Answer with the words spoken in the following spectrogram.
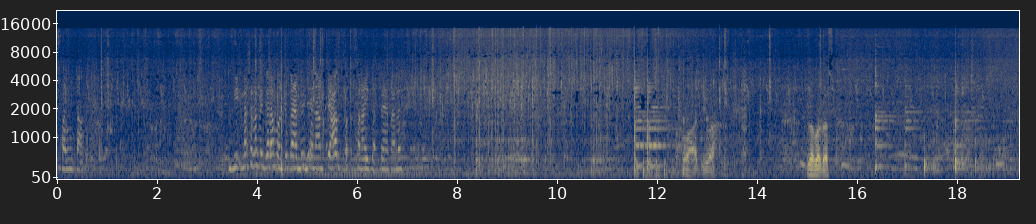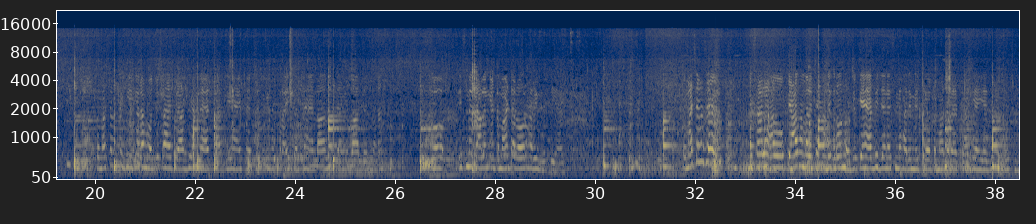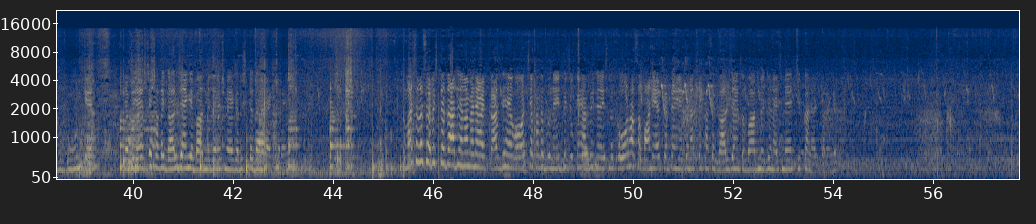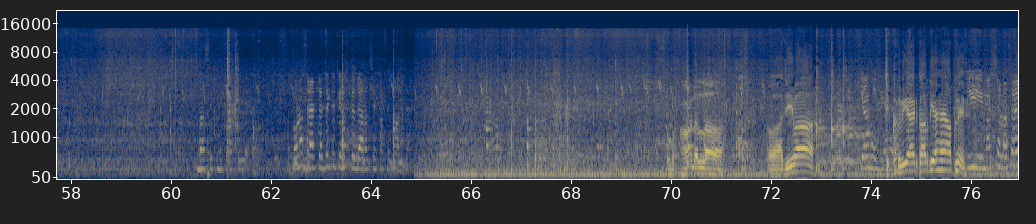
घी मसाला से गर्म हो चुका है अभी जो है ना प्याज फ्राई करते हैं पहले। वाह जी वाह। ज़बरदस्त। तो मसाला से घी गर्म हो चुका है प्याज भी हमने ऐड कर दिए हैं इसे अच्छे तरीके से फ्राई करते हैं लाल हो जाएँगे बाद में जो है ना। तो इसमें डालेंगे टमाटर और हरी मिर्ची ऐड। तो मसाला से मसाला और प्याज हमारे अच्छे खासे ग्राउंड हो चुके हैं। अभी जो इसमें हरी मिर्ची और टमाटर ऐड कर दिया। ये जो कुछ भून के जब ये अच्छे खासे गाल जाएँगे, बाद में जो इसमें एक रिश्तेदार ऐड करेंगे। तो माशाल्लाह से रिश्तेदार जो है ना, मैंने ऐड कर दिए हैं। वो अच्छे खासे बुनेज भी चुके हैं। अभी जो है इसमें थोड़ा सा पानी ऐड करते हैं। ये जो अच्छे खासे गाल जाए तो बाद में जो है इसमें चिकन ऐड करेंगे। बस इतनी काफ़ी है। थोड़ा सा ऐड करते हैं क्योंकि रिश्तेदार अच्छे खासे गाल जाए। सुबहान अल्लाह वाह। क्या हो गया? चिकन भी ऐड कर दिया है आपने? जी माशाल्लाह से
